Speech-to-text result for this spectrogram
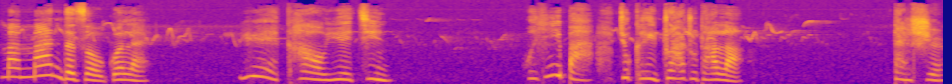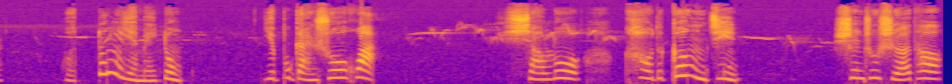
慢慢的走过来，越靠越近。我一把就可以抓住它了，但是我动也没动。也不敢说话。小鹿靠得更近，伸出舌头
